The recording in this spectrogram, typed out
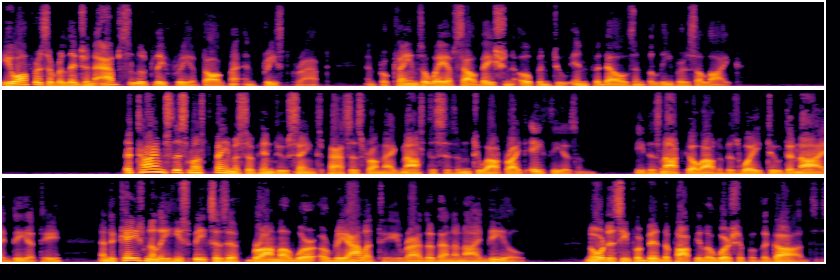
he offers a religion absolutely free of dogma and priestcraft, and proclaims a way of salvation open to infidels and believers alike. At times this most famous of Hindu saints passes from agnosticism to outright atheism. He does not go out of his way to deny deity, and occasionally he speaks as if Brahma were a reality rather than an ideal nor does he forbid the popular worship of the gods.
